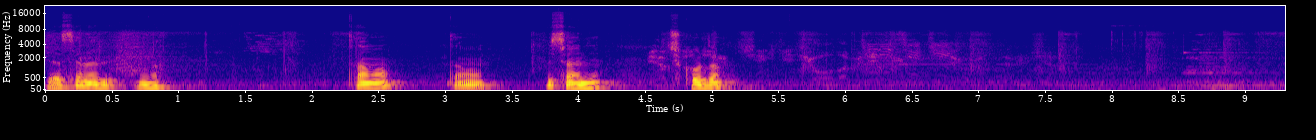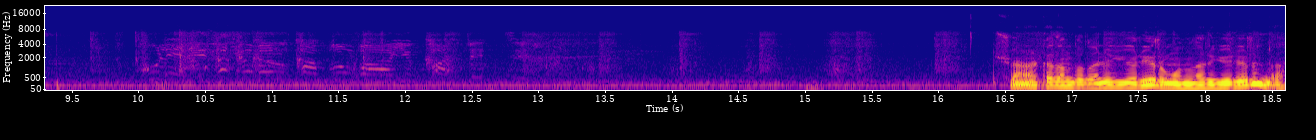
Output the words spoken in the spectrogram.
Gelsene bir. Allah. Tamam. Tamam. Bir saniye. Çık oradan. Şu an arkadan dolanıyor. Görüyorum onları. Görüyorum da.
